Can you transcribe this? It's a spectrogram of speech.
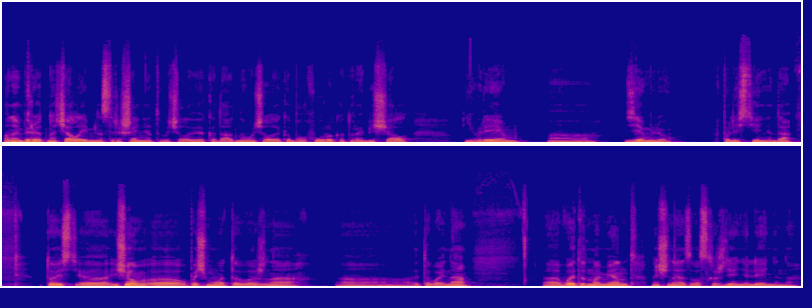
оно берет начало именно с решения этого человека, да, одного человека, Балфура, который обещал евреям а, землю в Палестине, да. То есть а, еще а, почему это важна а, эта война, а, в этот момент начинается восхождение Ленина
